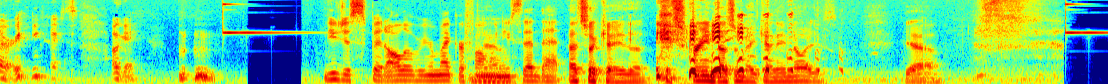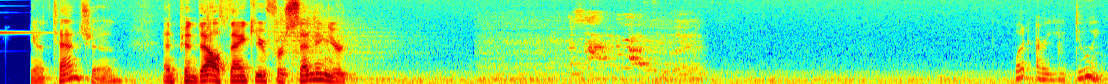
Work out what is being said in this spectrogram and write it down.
Sorry. okay. you just spit all over your microphone when you said that. That's okay. The, the screen doesn't make any noise. Yeah. Attention. And Pindell, thank you for sending your. What are you doing?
